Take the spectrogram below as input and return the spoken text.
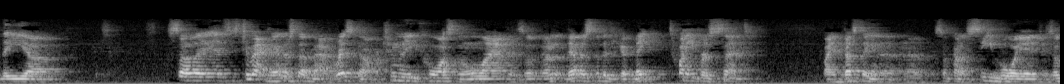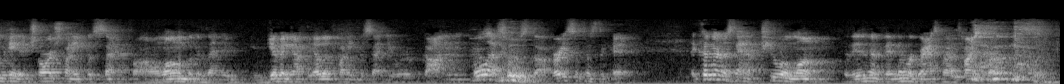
the uh, so it's too bad. They understood about risk opportunity cost and all that. And so they understood that you could make 20% by investing in, a, in a, some kind of sea voyage. It's okay to charge 20% for a loan because then you're, you're giving up the other 20% you would have gotten. All that sort of stuff. Very sophisticated. They couldn't understand a pure loan. They, didn't, they never grasped about time purpose.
